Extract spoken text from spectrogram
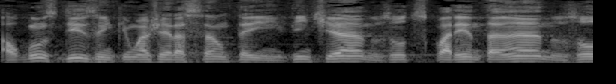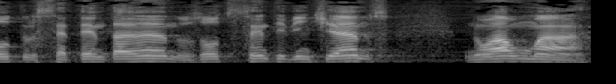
alguns dizem que uma geração tem 20 anos, outros 40 anos, outros 70 anos, outros 120 anos, não há uma,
